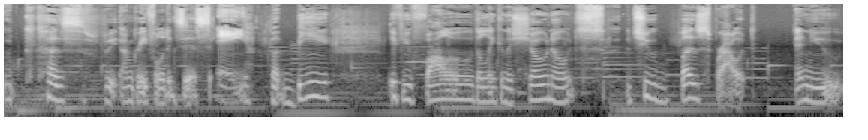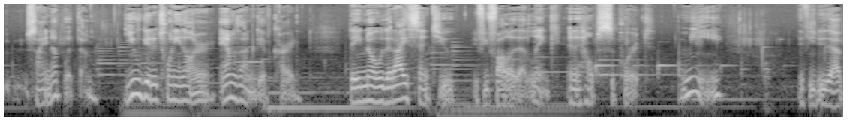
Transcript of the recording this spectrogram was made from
Because I'm grateful it exists. A, but B if you follow the link in the show notes to Buzzsprout and you sign up with them, you get a $20 Amazon gift card. They know that I sent you if you follow that link, and it helps support me if you do that.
